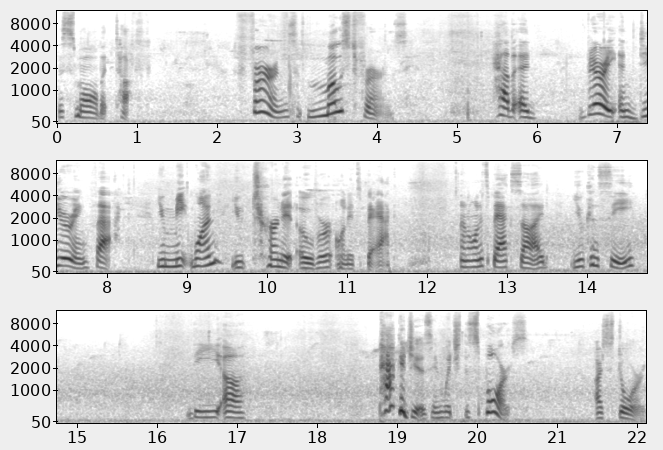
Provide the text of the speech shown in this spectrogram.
the small but tough. Ferns, most ferns, have a very endearing fact. You meet one, you turn it over on its back, and on its backside, you can see the uh, packages in which the spores are stored.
